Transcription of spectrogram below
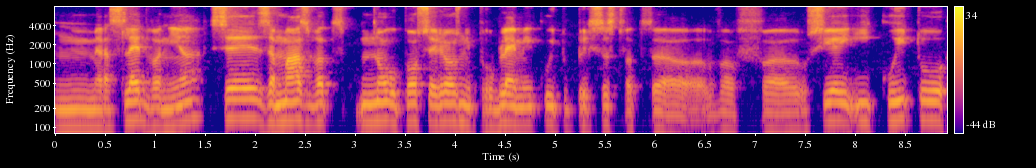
м, разследвания се замазват много по-сериозни проблеми, които присъстват а, в а, Русия и които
